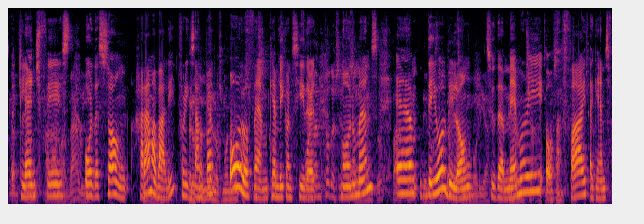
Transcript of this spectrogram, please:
the Clenched Fist, or the song Jarama Valley, for example, all of them can be considered monuments. Um, they all belong to the memory of a fight against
